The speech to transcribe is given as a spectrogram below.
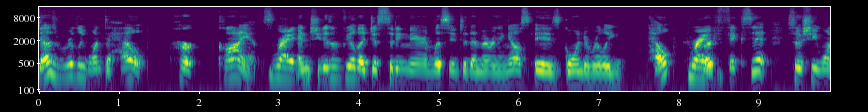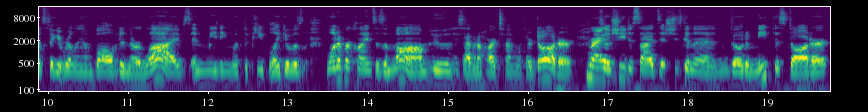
does really want to help her clients. right And she doesn't feel like just sitting there and listening to them, everything else is going to really help or fix it. So she wants to get really involved in their lives and meeting with the people. Like it was one of her clients is a mom who is having a hard time with her daughter. Right. So she decides that she's gonna go to meet this daughter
